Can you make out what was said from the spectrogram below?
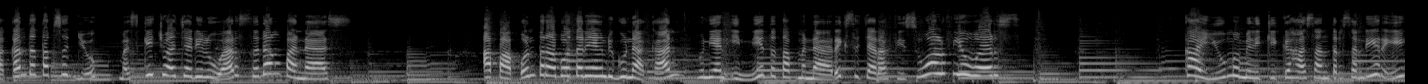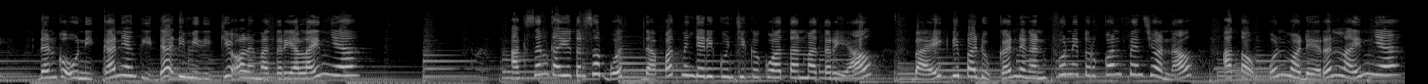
akan tetap sejuk meski cuaca di luar sedang panas. Apa pun perabotan yang digunakan, hunian ini tetap menarik secara visual viewers. Kayu memiliki kekhasan tersendiri dan keunikan yang tidak dimiliki oleh material lainnya. Aksen kayu tersebut dapat menjadi kunci kekuatan material, baik dipadukan dengan furnitur konvensional ataupun modern lainnya.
